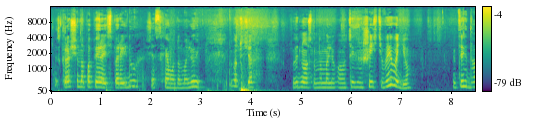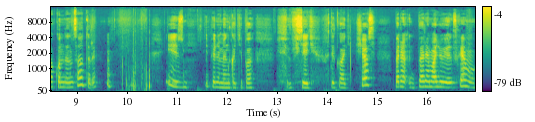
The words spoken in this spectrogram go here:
зараз краще на папірець перейду, зараз схему домалюю. От все відносно намалював. Оцих же 6 виводів, оцих два конденсатори. І, і перемінка, типа, в сеть втикати. Зараз перемалюю схему,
